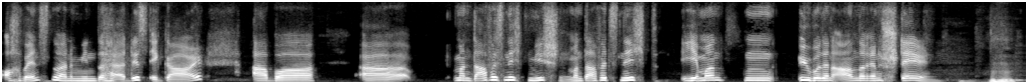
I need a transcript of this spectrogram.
auch wenn es nur eine Minderheit ist, egal. Aber äh, man darf es nicht mischen. Man darf jetzt nicht jemanden über den anderen stellen. Mhm.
